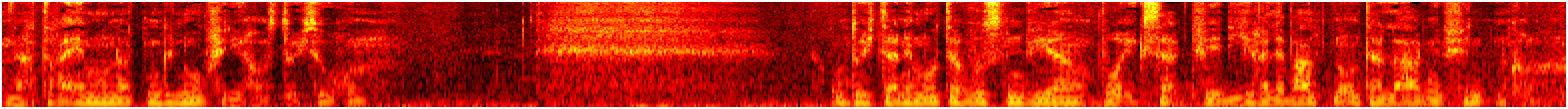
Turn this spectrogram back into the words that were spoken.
nach drei Monaten genug für die Hausdurchsuchung. Und durch deine Mutter wussten wir, wo exakt wir die relevanten Unterlagen finden konnten.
